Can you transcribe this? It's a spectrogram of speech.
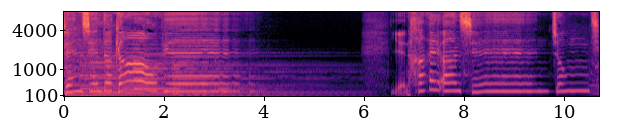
浅浅的告别，沿海岸线终结。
